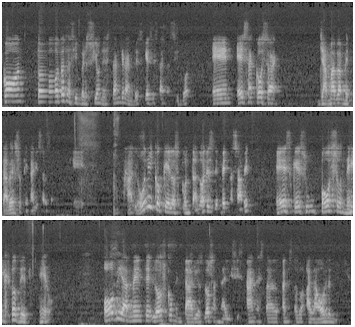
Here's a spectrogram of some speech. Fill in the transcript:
con todas las inversiones tan grandes que se están haciendo en esa cosa llamada metaverso que nadie sabe qué es. lo único que los contadores de Meta saben es que es un pozo negro de dinero. Obviamente los comentarios, los análisis han estado, han estado a la orden del día.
